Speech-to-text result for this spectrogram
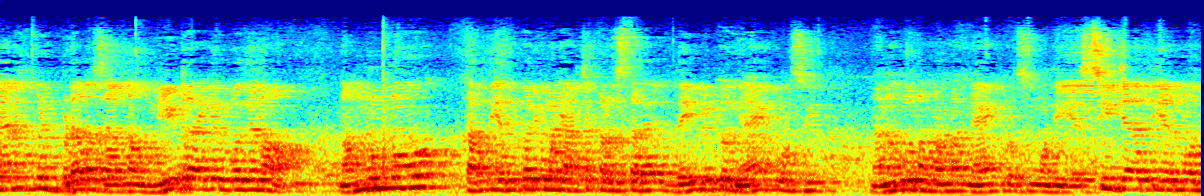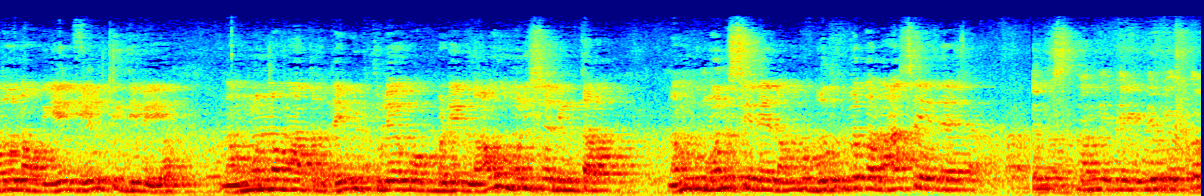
ಮ್ಯಾನೇಜ್ಮೆಂಟ್ ಬಿಡಲ್ಲ ಸರ್. ನಾವು ಲೀಡರ್ ಆಗಿರ್ಬೋದೇನೋ ನಮ್ಮನ್ನು ಕರೆದು ಎನ್ಕ್ವೈರಿ ಮಾಡಿ ಆಚೆ ಕಳಿಸ್ತಾರೆ. ದಯವಿಟ್ಟು ನ್ಯಾಯ ಕೊಡಿಸಿ. ನನಗೂ ನಮ್ಮ ಅಣ್ಣ ನ್ಯಾಯ ಕೊಡಿಸಿ ನೋಡಿ ಎಸ್ ಸಿ ಜಾತಿ ಅನ್ನೋದು ನಾವು ಏನ್ ಹೇಳ್ತಿದ್ದೀವಿ, ನಮ್ಮನ್ನ ಮಾತ್ರ ದಯವಿಟ್ಟು ತುಳಿಯೋಕೆ ಹೋಗ್ಬೇಡಿ. ನಾವು ಮನುಷ್ಯ ನಿಂತಾಳ ನಮಗೂ ಮನಸ್ಸಿದೆ ನಮಗೂ ಬದುಕಬೇಕು ಅನ್ನೋ ಆಸೆ ಇದೆ. ನಮಗೆ ಹಿಡಿಬೇಕು.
